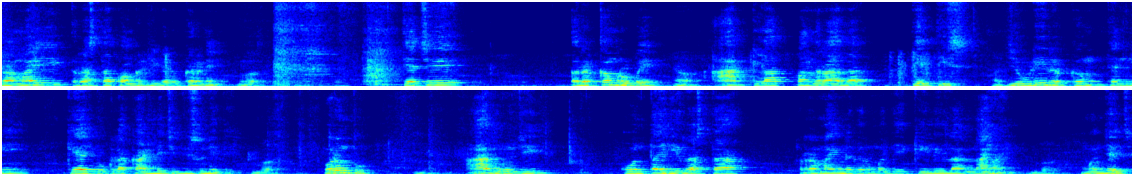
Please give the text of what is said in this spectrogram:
रमाई रस्ता कॉन्क्रिटीकरण करणे. बरं. त्याचे रक्कम रुपये हां. आठ लाख पंधरा हजार तेहतीस. जेवढी रक्कम त्यांनी कॅश बुकला काढल्याची दिसून येते. बरं. परंतु. आज रोजी कोणताही रस्ता रमाईनगरमध्ये केलेला नाही. बरं. म्हणजेच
